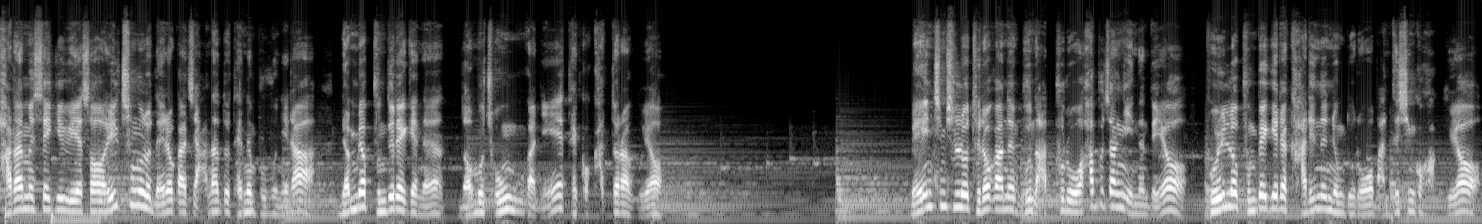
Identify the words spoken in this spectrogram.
바람을 쐬기 위해서 1층으로 내려가지 않아도 되는 부분이라 몇몇 분들에게는 너무 좋은 공간이 될 것 같더라고요. 메인 침실로 들어가는 문 앞으로 하부장이 있는데요. 보일러 분배기를 가리는 용도로 만드신 것 같고요.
